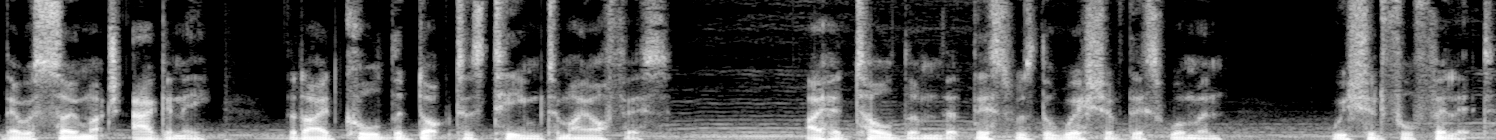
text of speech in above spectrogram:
There was so much agony that I had called the doctor's team to my office. I had told them that this was the wish of this woman. We should fulfill it.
